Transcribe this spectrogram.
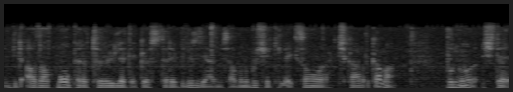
Bir azaltma operatörüyle de gösterebiliriz. Yani mesela bunu bu şekilde eksen olarak çıkardık ama bunu işte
